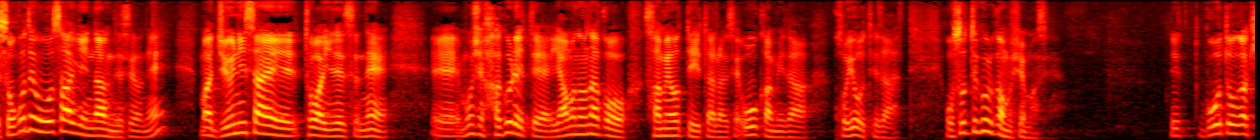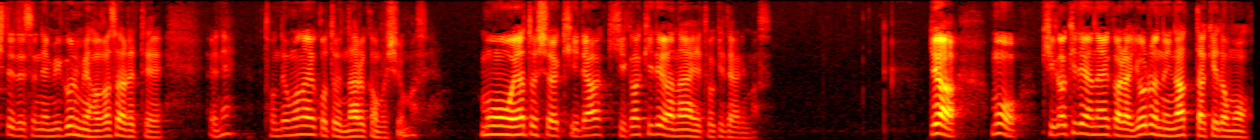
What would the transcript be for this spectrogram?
でそこで大騒ぎになるんですよね。まあ、12歳とはいえですね、えー、もしはぐれて山の中をさめおっていたらですね、狼だ、コヨーテだ、襲ってくるかもしれません。で強盗が来てですね、身ぐるみ剥がされて、えね、とんでもないことになるかもしれません。もう親としては気が気が気ではない時であります。じゃあ、もう気が気ではないから夜になったけども、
